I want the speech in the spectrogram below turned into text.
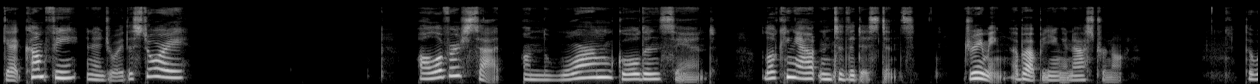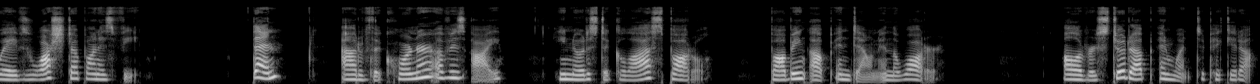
Get comfy and enjoy the story. Oliver sat on the warm golden sand, looking out into the distance, dreaming about being an astronaut. The waves washed up on his feet. Then, out of the corner of his eye, he noticed a glass bottle bobbing up and down in the water. Oliver stood up and went to pick it up.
